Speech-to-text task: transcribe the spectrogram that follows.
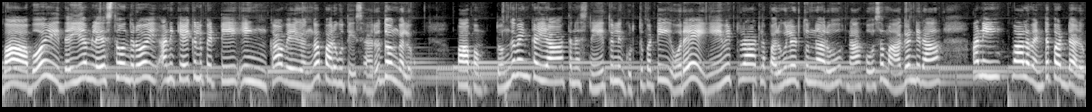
బాబోయ్ దెయ్యం లేస్తోంది రోయ్ అని కేకలు పెట్టి ఇంకా వేగంగా పరుగు తీశారు దొంగలు. పాపం దొంగ వెంకయ్య తన స్నేహితుల్ని గుర్తుపట్టి ఒరే ఏమిట్రా అట్లా పరుగులెడుతున్నారు? నా కోసం ఆగండిరా అని వాళ్ళ వెంట పడ్డాడు.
